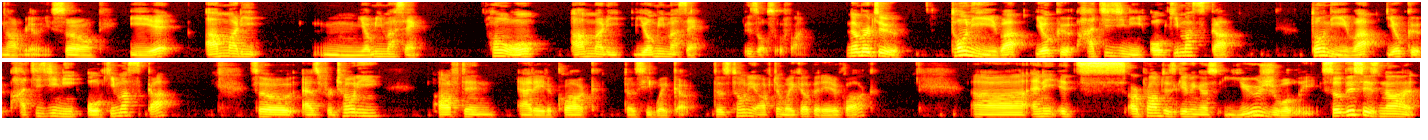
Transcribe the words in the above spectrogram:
Not really. So, ie, amari yomimasen. Hon o amari yomimasen is also fine. Number two, トニーはよく8時に起きますかトニーはよく8時に起きますか So, as for Tony, often at 8 o'clock does he wake up? Does Tony often wake up at 8 o'clock? Uh, and it's our prompt is giving us usually. So this is not,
